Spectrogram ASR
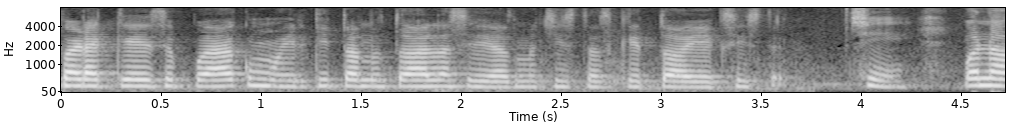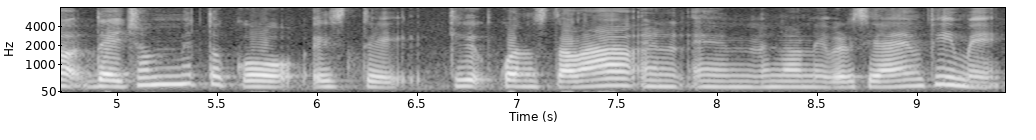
para que se pueda como ir quitando todas las ideas machistas que todavía existen. Sí, bueno, de hecho a mí me tocó, este, que cuando estaba en, en- la universidad en FIME,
